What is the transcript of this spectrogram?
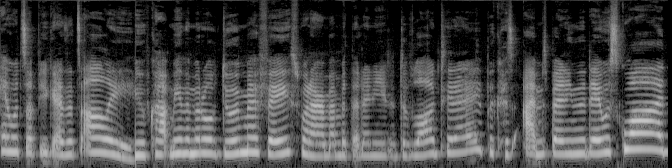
Hey, what's up you guys? It's Ollie. You've caught me in the middle of doing my face when I remembered that I needed to vlog today because I'm spending the day with Squad.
